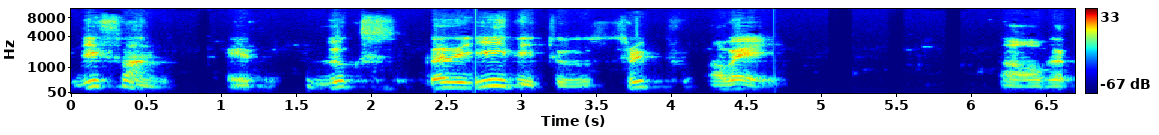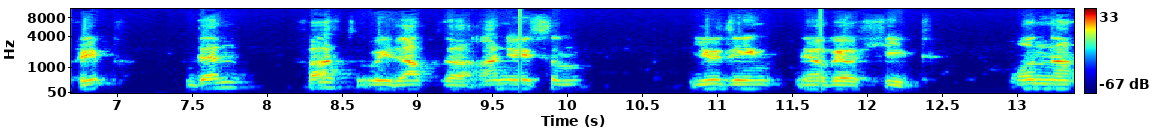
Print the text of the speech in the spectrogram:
this one, it looks very easy to strip away of the clip. Then First, we wrap the aneurysm using Neoveil sheet. On the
